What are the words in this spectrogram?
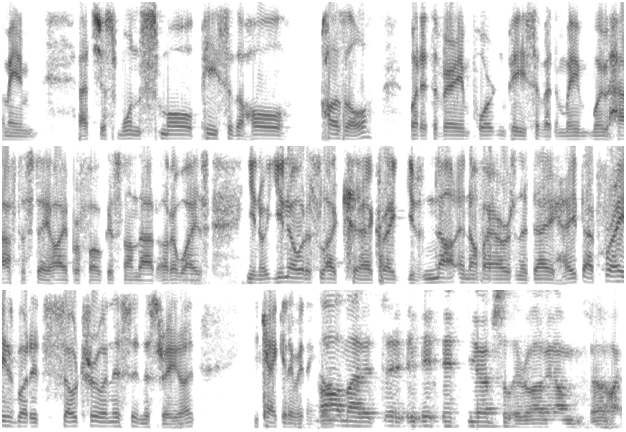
I mean, that's just one small piece of the whole puzzle, but it's a very important piece of it, and we we have to stay hyper focused on that. Otherwise, you know, you know what it's like, uh, Craig. You've not enough hours in a day. I hate that phrase, but it's so true in this industry, right? You can't get everything done. Oh man, it's it, it, it, you're absolutely right. I mean, I'm uh, I,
